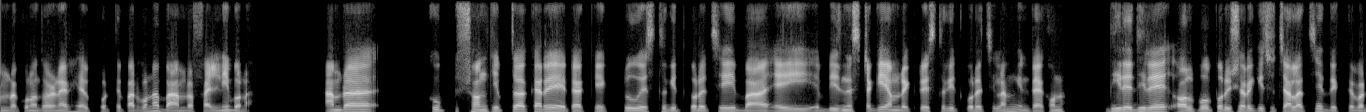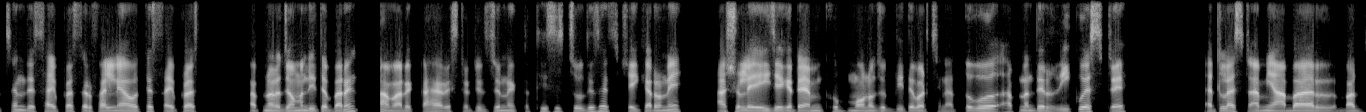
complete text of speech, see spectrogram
আমরা কোনো ধরনের হেল্প করতে পারব না বা আমরা ফাইল নিব না। আমরা খুব সংক্ষিপ্ত আকারে এটাকে একটু স্থগিত করেছি বা এই বিজনেসটাকেই আমরা একটু স্থগিত করেছিলাম। কিন্তু এখন ধীরে, ধীরে অল্প পরিসরে কিছু চালাচ্ছি। দেখতে পাচ্ছেন যে সাইপ্রাসের ফাইল নেওয়া হচ্ছে। সাইপ্রাস আপনারা জমা দিতে পারেন। আমার একটা হায়ার স্টাডির জন্য একটা থিসিস চলতেছে। সেই কারণে আসলে এই জায়গাটায় আমি খুব মনোযোগ দিতে পারছি না। তবুও আপনাদের রিকোয়েস্টে অ্যাট লাস্ট আমি আবার বাধ্য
